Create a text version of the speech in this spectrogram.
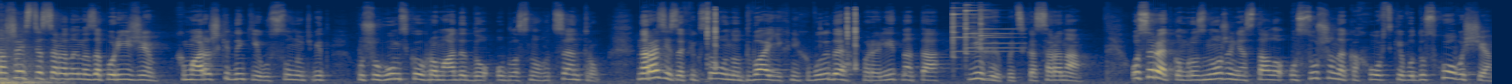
Нашестя сарани на Запоріжжі. Хмари шкідників усунуть від Кушугумської громади до обласного центру. Наразі зафіксовано два їхніх види перелітна та єгипетська сарана. Осередком розмноження стало осушене Каховське водосховище.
